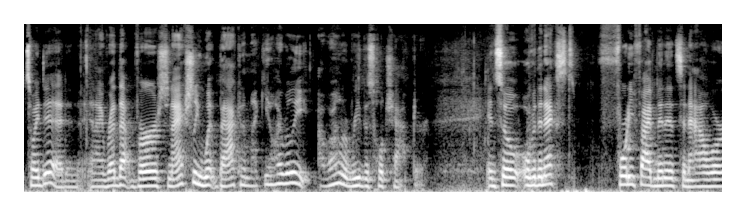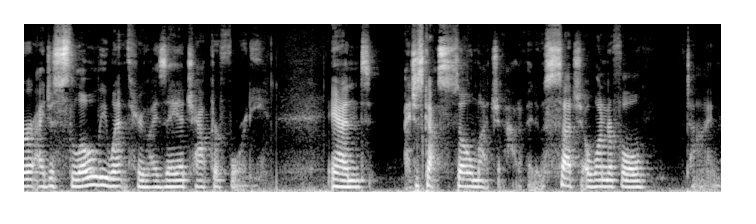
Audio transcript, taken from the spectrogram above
So I did, and, and I read that verse, and I actually went back and I'm like, you know, I really I want to read this whole chapter. And so over the next 45 minutes, an hour, I just slowly went through Isaiah chapter 40. And I just got so much out of it. It was such a wonderful time.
